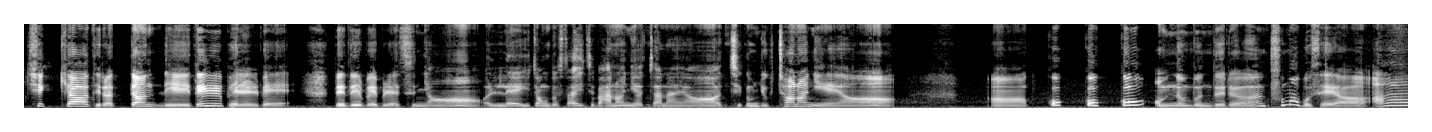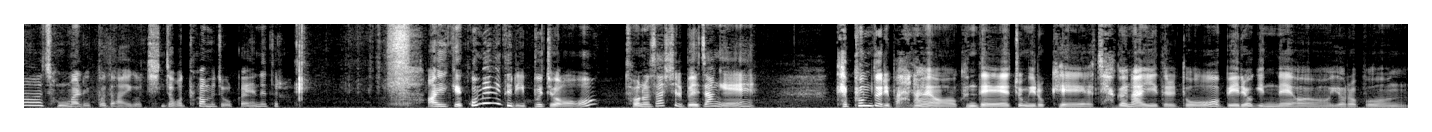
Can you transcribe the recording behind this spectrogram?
시켜드렸던 레드벨벳. 레드벨벳은요, 원래 이 정도 사이즈 만 원이었잖아요. 지금 6,000원이에요. 어, 꼭꼭꼭 없는 분들은 품어보세요. 아, 정말 예쁘다. 이거 진짜 어떡하면 좋을까, 얘네들. 아, 이게 꼬맹이들이 이쁘죠? 저는 사실 매장에 대품들이 많아요. 근데 좀 이렇게 작은 아이들도 매력 있네요, 여러분.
